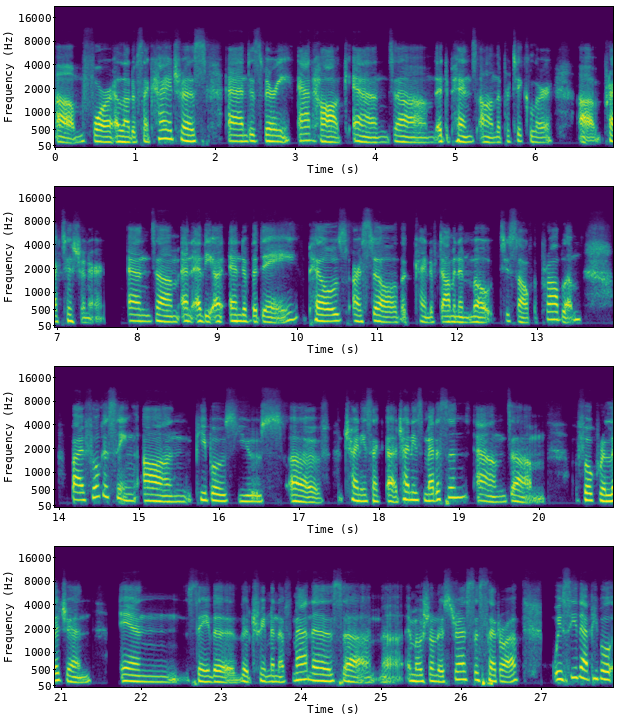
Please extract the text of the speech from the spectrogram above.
um, for a lot of psychiatrists, and it's very ad hoc, and um, it depends on the particular uh, practitioner. And um, and at the uh, end of the day, pills are still the kind of dominant mode to solve the problem. By focusing on people's use of Chinese uh, Chinese medicine and um, folk religion in, say, the the treatment of madness, um, uh, emotional distress, etc., we see that people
